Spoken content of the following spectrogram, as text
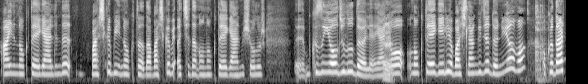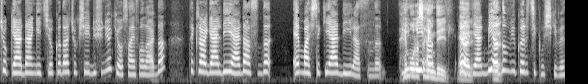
aynı noktaya geldiğinde başka bir noktada başka bir açıdan o noktaya gelmiş olur. Ee, bu kızın yolculuğu da öyle. Yani Evet. o noktaya geliyor başlangıca dönüyor ama o kadar çok yerden geçiyor o kadar çok şey düşünüyor ki o sayfalarda. Tekrar geldiği yerde aslında en baştaki yer değil aslında. Hem orası bir hem değil. evet yani bir evet. adım yukarı çıkmış gibi.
